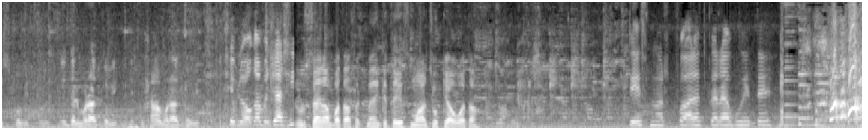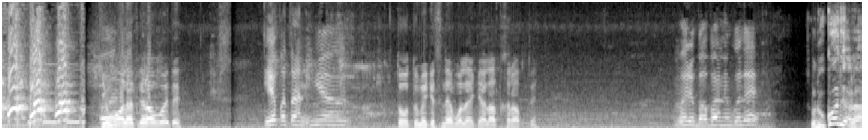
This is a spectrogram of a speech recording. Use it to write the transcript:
इसको भी ये दिलमुराद को भी इसको को भी। शिव लोगों का ऐसी नुरसैन आप बता सकते हैं कि तेईस मार्च को क्या हुआ था? तेईस मार्च को हालत खराब हुए थे। क्यों हालत खराब हुए थे? ये पता नहीं है। तो तुम्हें किसने बोला है कि हालात ख़राब थे? हमारे बाबा ने बोले। रुको जरा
